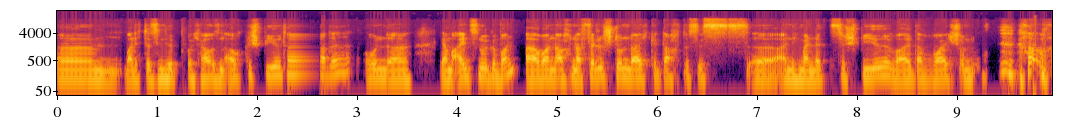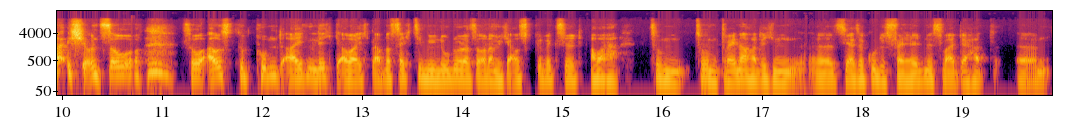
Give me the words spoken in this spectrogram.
ähm, weil ich das in Hildburghausen auch gespielt hatte. Und äh, wir haben 1-0 gewonnen. Aber nach einer Viertelstunde habe ich gedacht, das ist äh, eigentlich mein letztes Spiel, weil da war ich schon, da war ich schon so, so ausgepumpt eigentlich. Aber ich glaube, nach 60 Minuten oder so hat er mich ausgewechselt. Aber zum, zum Trainer hatte ich ein äh, sehr, sehr gutes Verhältnis, weil der hat ähm,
